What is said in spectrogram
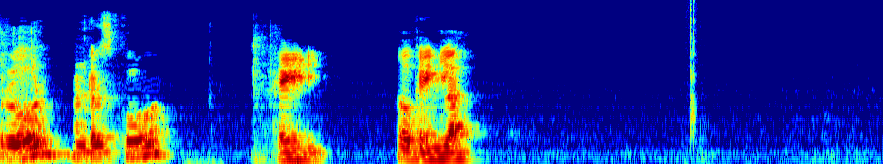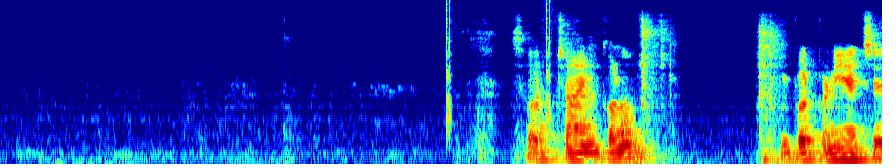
roll underscore id ஓகேங்களா ஸோ ஜாயின் காலம் இம்போர்ட் பண்ணியாச்சு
